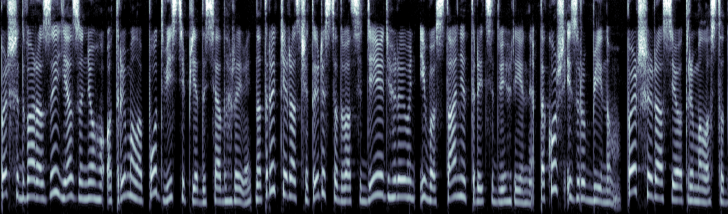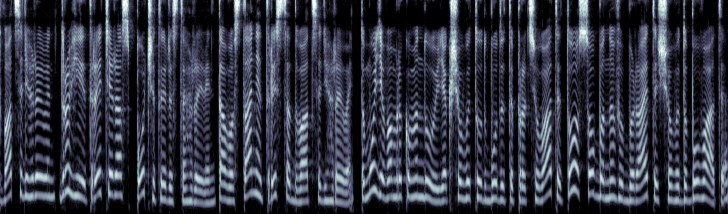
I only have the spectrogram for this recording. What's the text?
Перші два рази я за нього отримала по 250 гривень, на третій раз 429 гривень і в останнє 32 гривні. Також із рубіном. Перший раз я отримала 120 гривень, другий і третій раз по 400 гривень, та в останнє 320 гривень. Тому я вам рекомендую, якщо ви тут будете працювати, то особо не вибирайте, що ви добувати.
